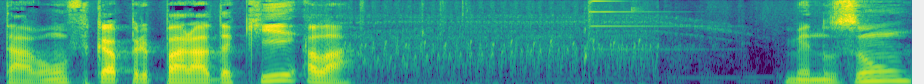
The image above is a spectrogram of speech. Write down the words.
Tá, vamos ficar preparado aqui. Olha lá. Menos um.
